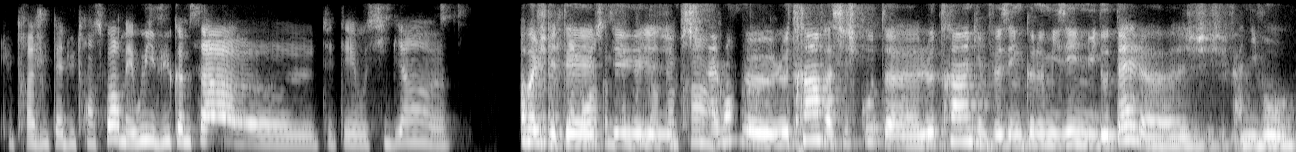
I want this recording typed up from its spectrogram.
tu te rajoutais du transport, mais oui, vu comme ça, euh, tu étais aussi bien. Euh, ah ouais, j'étais finalement le, le, train. Enfin, si je coûte euh, le train qui me faisait économiser une nuit d'hôtel, euh, enfin niveau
